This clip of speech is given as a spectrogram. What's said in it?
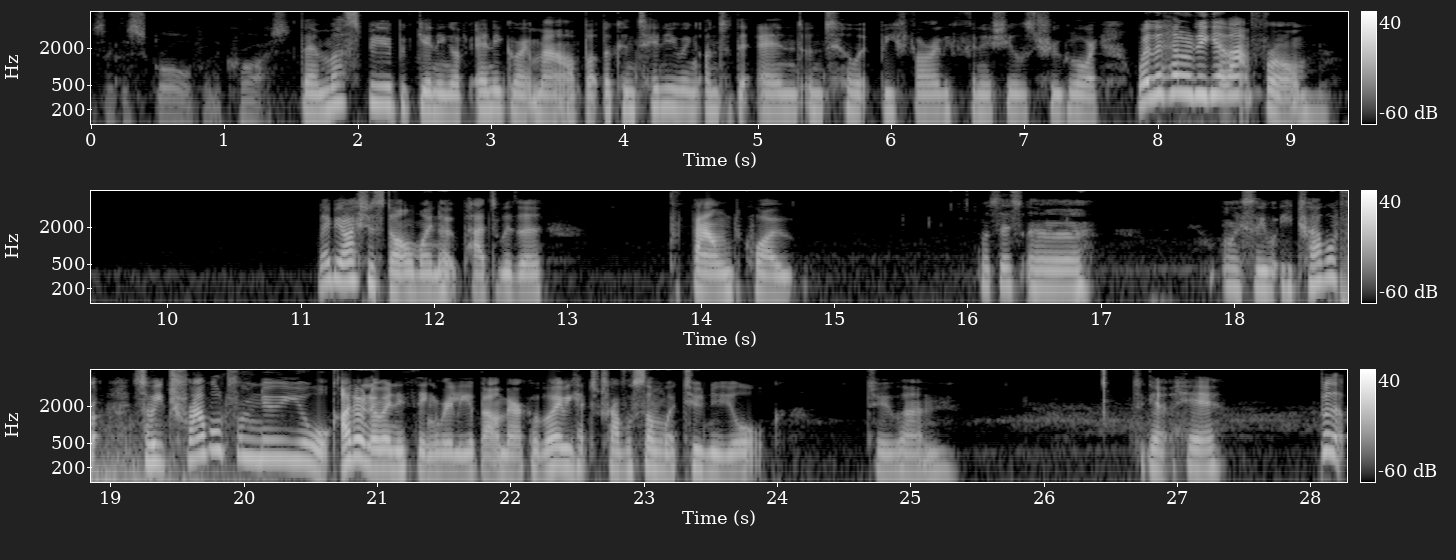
It's like the scroll from the cross. There must be a beginning of any great matter, but the continuing unto the end until it be thoroughly finished yields true glory. Where the hell did he get that from? Maybe I should start all my notepads with a profound quote. What's this? Uh, oh, I see. He travelled from. So he travelled from New York. I don't know anything really about America, but maybe he had to travel somewhere to New York to um to get here. But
